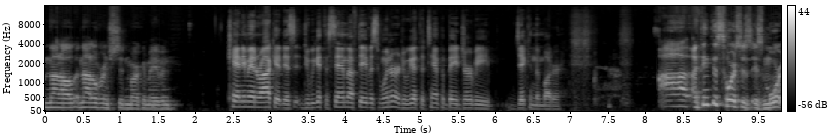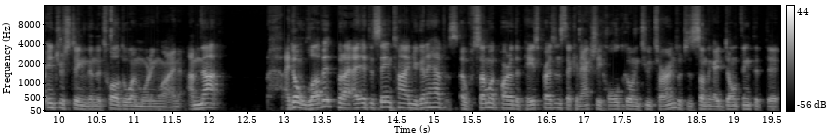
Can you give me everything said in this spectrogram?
I'm not all, not over interested in Market Maven. Candyman Rocket is. Do we get the Sam F. Davis winner, or do we get the Tampa Bay Derby Dick in the Mutter? Uh, I think this horse is, is more interesting than the 12 to 1 morning line. I'm not I don't love it, but I, at the same time, you're going to have a somewhat part of the pace presence that can actually hold going two turns, which is something I don't think that the,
